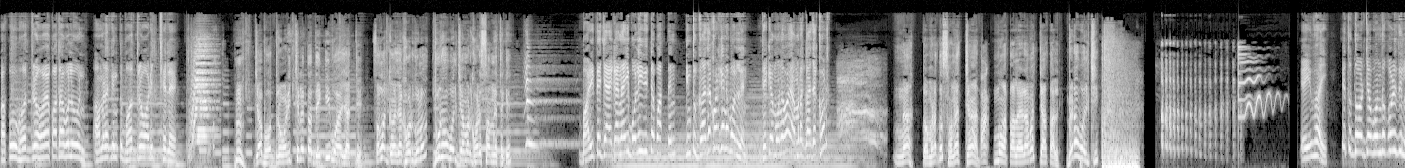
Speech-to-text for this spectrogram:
কাকু ভদ্র হয়ে কথা বলুন। আমরা কিন্তু ভদ্র বাড়ির ছেলে। হুম যা ভদ্র বাড়ির ছেলে তা দেখেই বোঝা যাচ্ছে। সালা গাঁজা খড়গুলো দূর হ বলছে আমার ঘরের সামনে থেকে। বাড়িতে জায়গা নাই বলেই দিতে পারতেন কিন্তু গাঁজাখড় কেন বললেন? দেখে মনে হয় আমরা গাঁজাখড়? না তোমরা তো সোনার চাঁদ মাতালের আবার চাতাল বেড়া বলছি। এই ভাই এ তো দরজা বন্ধ করে দিল।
